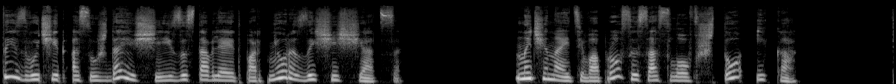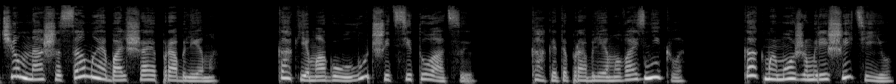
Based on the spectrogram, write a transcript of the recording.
«ты» звучит осуждающе и заставляет партнера защищаться. Начинайте вопросы со слов «что» и «как». В чем наша самая большая проблема? Как я могу улучшить ситуацию? Как эта проблема возникла? Как мы можем решить ее?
